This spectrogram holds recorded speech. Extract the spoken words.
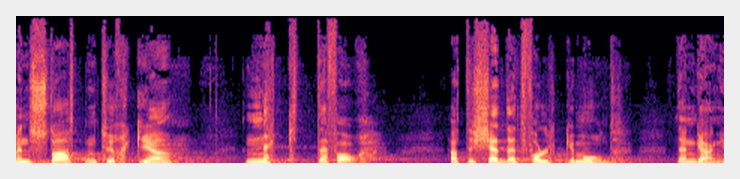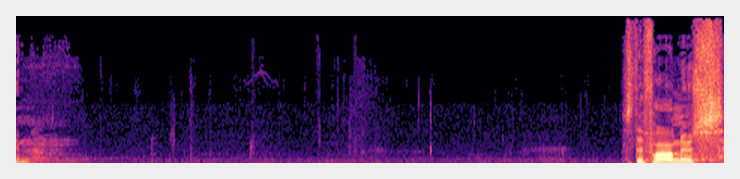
Men staten Tyrkia nekter for at det skjedde et folkemord den gangen. Stefanus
